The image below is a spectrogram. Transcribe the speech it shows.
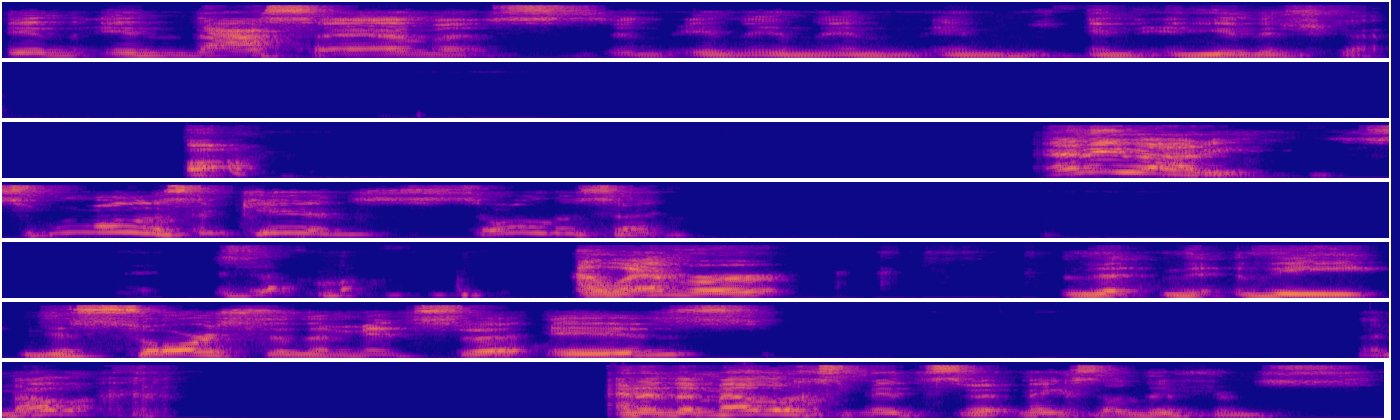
in in Das Emes in in in in in, in Yiddishkeit. Anybody, smallest of kids, all the. However, the, the, the, source of the mitzvah is the melech. And in the melech's mitzvah, it makes no difference.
